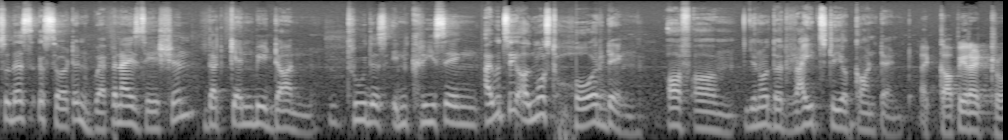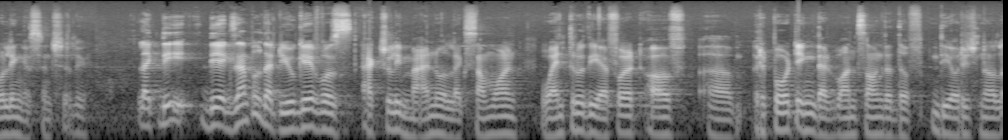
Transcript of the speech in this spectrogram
So there's a certain weaponization that can be done through this increasing, I would say almost hoarding of um, you know the rights to your content. like copyright trolling essentially Like the the example that you gave was actually manual. Like someone went through the effort of um, reporting that one song that the the original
